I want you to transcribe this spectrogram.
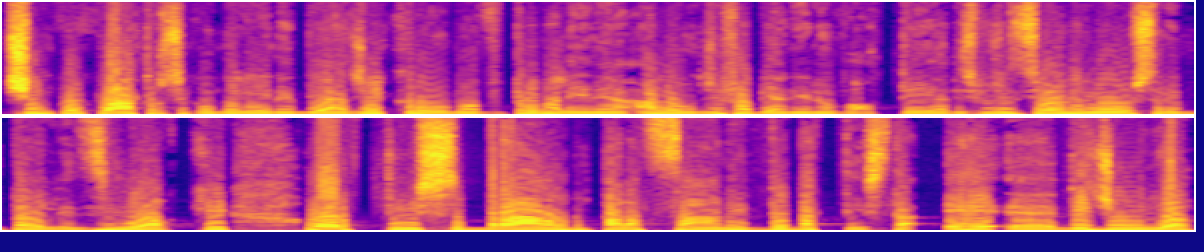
5-4 seconda linea Biagi e Krumov, prima linea Alongi, Fabiani e Lovotti. A disposizione Lustri, Impelli, Zigliocchi, Ortis, Brown, Palazzani, De Battista e eh, Di Giulio.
